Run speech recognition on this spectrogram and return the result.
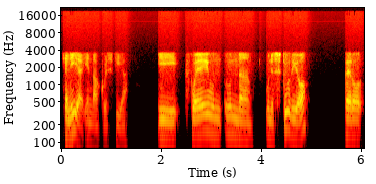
tenía en la Eucaristía. Y fue un, un, estudio, pero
